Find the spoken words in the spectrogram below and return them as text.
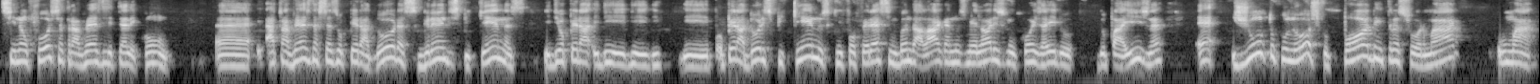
se não fosse através de telecom, é, através dessas operadoras grandes, pequenas, e de, opera, de, de, de, operadores pequenos que oferecem banda larga nos menores rincões aí do, do país, né? É, junto conosco, podem transformar uma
